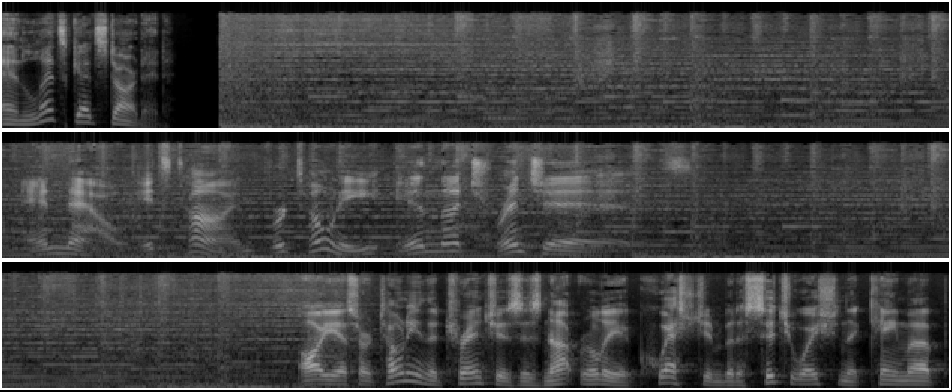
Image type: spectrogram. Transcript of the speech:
and let's get started. And now it's time for Tony in the Trenches. Oh, yes, our Tony in the Trenches is not really a question, but a situation that came up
